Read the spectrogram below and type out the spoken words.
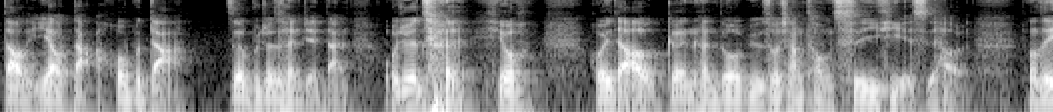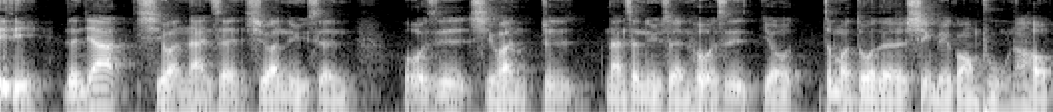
到底要打或不打，这不就是很简单？我觉得这又。回到跟很多，比如说像同志一体也是好了，同志一体，人家喜欢男生，喜欢女生，或者是喜欢就是男生女生，或者是有这么多的性别光谱，然后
